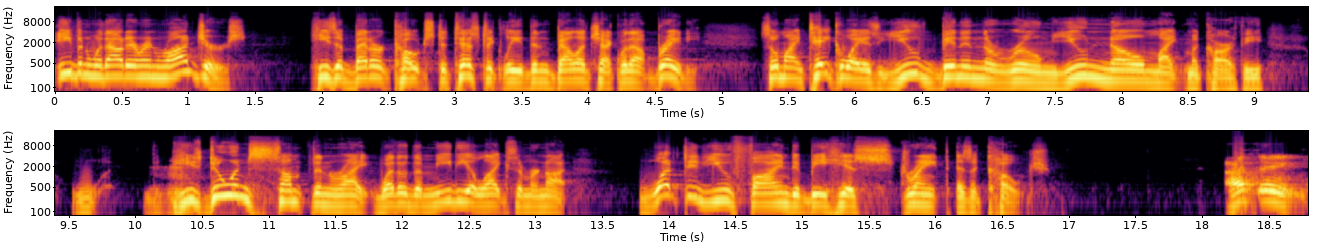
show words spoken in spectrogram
even without Aaron Rodgers. He's a better coach statistically than Belichick without Brady. So my takeaway is you've been in the room, you know Mike McCarthy. He's doing something right, whether the media likes him or not. What did you find to be his strength as a coach? I think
